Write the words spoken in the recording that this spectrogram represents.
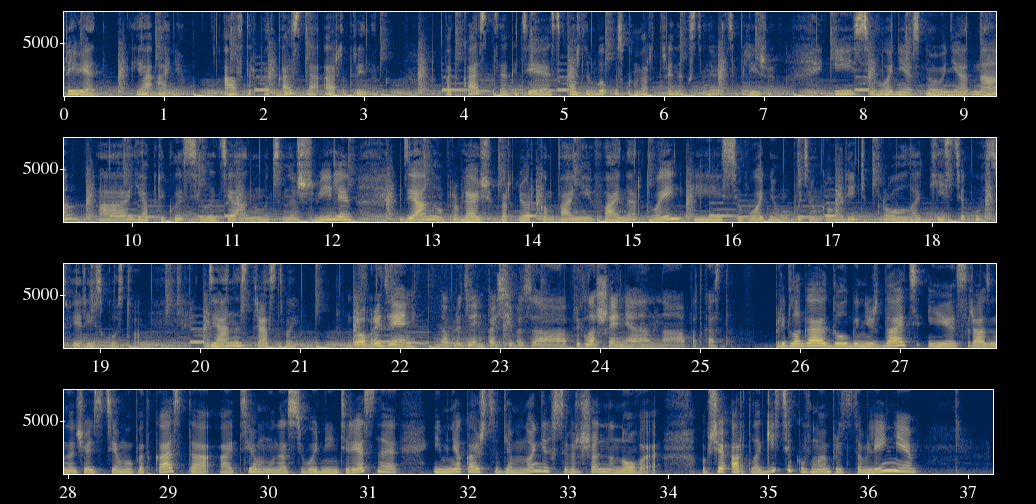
Привет, я Аня, автор подкаста «Арт-рынок». Подкаста, где с каждым выпуском арт-рынок становится ближе. И сегодня я снова не одна, а я пригласила Диану Мацинашвили. Диана — управляющий партнер компании Fine Art Way, и сегодня мы будем говорить про логистику в сфере искусства. Диана, здравствуй. Добрый день. Добрый день. Спасибо за приглашение на подкаст. Предлагаю долго не ждать и сразу начать с темы подкаста, а тема у нас сегодня интересная и, мне кажется, для многих совершенно новая. Вообще, арт-логистика в моем представлении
